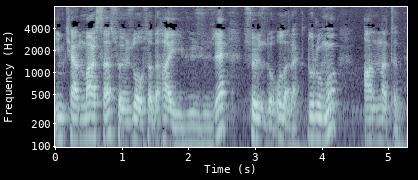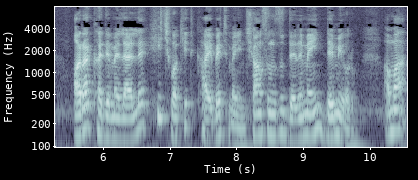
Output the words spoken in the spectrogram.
imkan varsa sözlü olsa daha iyi yüz yüze sözlü olarak durumu anlatın. Ara kademelerle hiç vakit kaybetmeyin. Şansınızı denemeyin demiyorum. Ama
